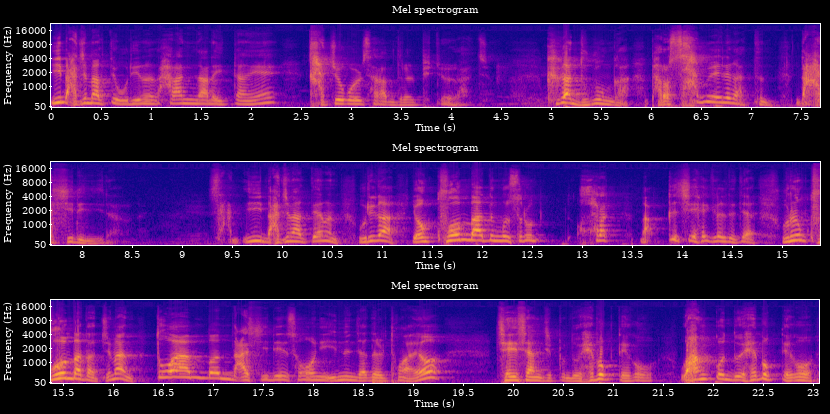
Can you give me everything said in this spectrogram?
이 마지막 때 우리는 하나님 나라 이 땅에 가져올 사람들을 필요로 하죠. 그가 누군가? 바로 사무엘 같은 나시린이라는. 이 마지막 때는 우리가 영 구원받은 것으로 허락 막 끝이 해결되지 우리는 구원받았지만 또 한 번 나시린 소원이 있는 자들을 통하여 제사장 직분도 회복되고 왕권도 회복되고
